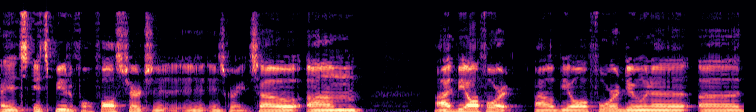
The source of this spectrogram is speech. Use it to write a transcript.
it's it's beautiful. Falls Church is, great. So um, I'd be all for it. I'll be all for doing a a,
